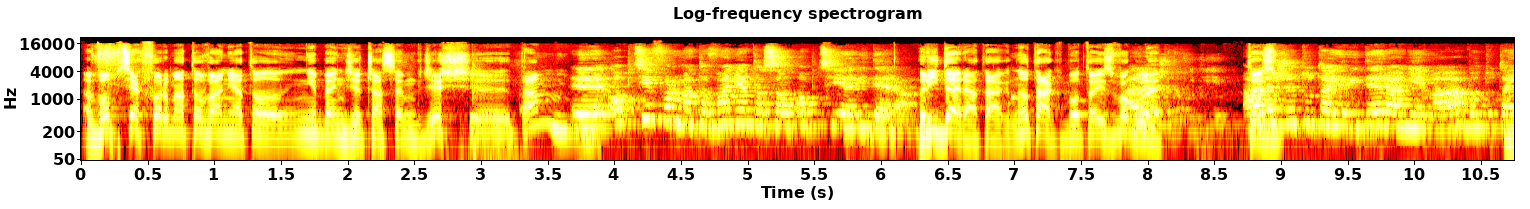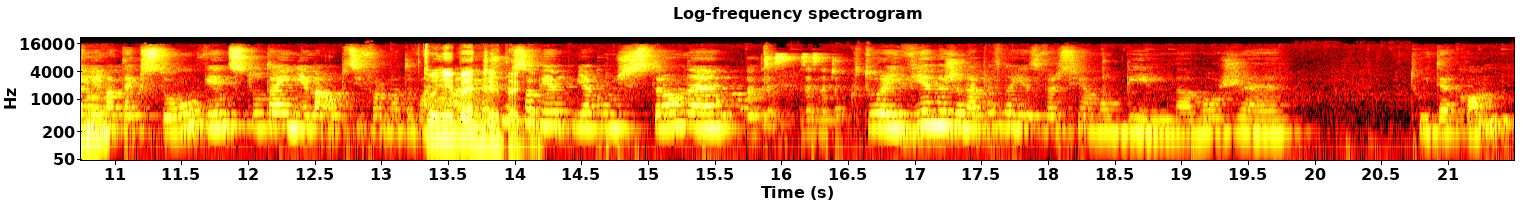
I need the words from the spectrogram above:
A w opcjach formatowania to nie będzie czasem gdzieś y, tam? Y, opcje formatowania to są opcje readera. Readera, tak, no tak, bo to jest w ogóle. Ale-. To Ale jest- że tutaj readera nie ma, bo tutaj Mhm. nie ma tekstu, więc tutaj nie ma opcji formatowania. Tu nie Ale będzie tego. sobie jakąś stronę, której wiemy, że na pewno jest wersja mobilna. Może twitter.com?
